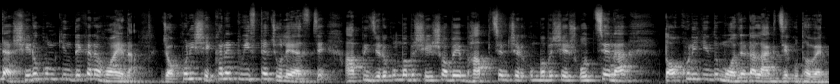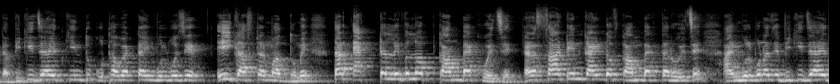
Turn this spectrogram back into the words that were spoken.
কন্টেন্টটা সেরকম কিন্তু এখানে হয় না। যখনই সেখানে টুইস্টটা চলে আসছে, আপনি যেরকমভাবে শেষ হবে, ভাবছেন সেরকমভাবে শেষ হচ্ছে না তখনই কিন্তু মজাটা লাগছে কোথাও একটা। বিকি জাহেদ কিন্তু কোথাও একটা আমি বলব যে এই কাজটার মাধ্যমে তার একটা লেভেল অফ কাম হয়েছে। একটা সার্টেন কাইন্ড অফ কাম তার হয়েছে। আমি বলব না যে বিকি জাহেদ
